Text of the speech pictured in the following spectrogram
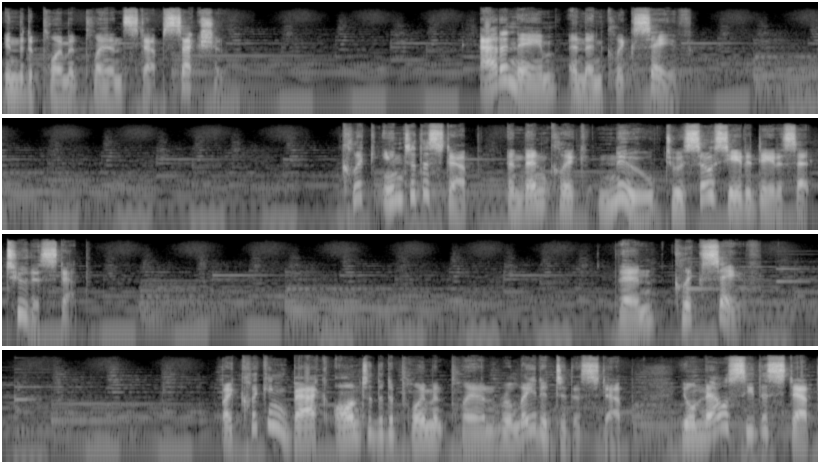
in the Deployment Plan Steps section add a name, and then click Save. Click into the step, and then click New to associate a dataset to this step. Then click Save. By clicking back onto the deployment plan related to this step, you'll now see the step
